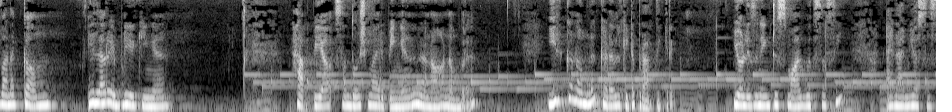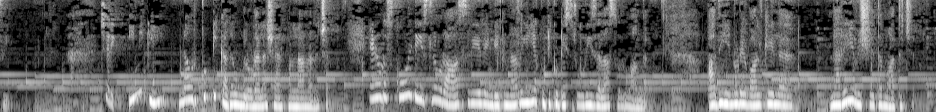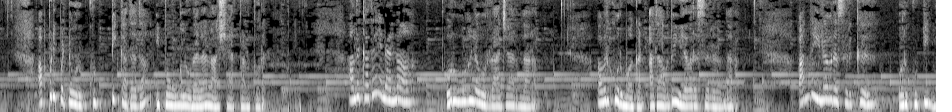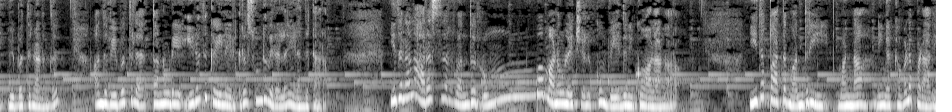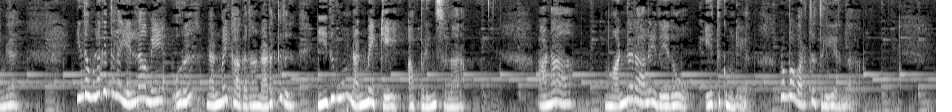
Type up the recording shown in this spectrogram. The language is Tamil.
வணக்கம். எல்லாரும் எப்படி இருக்கீங்க? ஹாப்பியா சந்தோஷமா இருப்பீங்கன்னு நான் நம்புறேன். இருக்கணும்னு கடவுள்கிட்ட பிரார்த்திக்கிறேன். You listening to small with Sasi and I'm your Sasi சரி இன்னைக்கு நான் ஒரு குட்டி கதை உங்களோட எல்லாம் ஷேர் பண்ணலாம்னு நினைச்சேன். என்னோட ஸ்கூல் டேஸ்ல ஒரு ஆசிரியர் எங்களுக்கு நிறைய குட்டி குட்டி ஸ்டோரிஸ் எல்லாம் சொல்லுவாங்க. அது என்னுடைய வாழ்க்கையில நிறைய விஷயத்த மாத்துச்சு. அப்படிப்பட்ட ஒரு குட்டி கதை தான் இப்போ உங்களோட நான் ஷேர் பண்ண போறேன். அந்த கதை என்னன்னா ஒரு ஊர்ல ஒரு ராஜா இருந்தாராம். அவருக்கு ஒரு மகன் அதாவது இளவரசர் இருந்தாராம். அந்த இளவரசருக்கு ஒரு குட்டி விபத்து நடந்து அந்த விபத்துல தன்னுடைய இடது கையில இருக்கிற சுண்டு விரலை இழந்துட்டாராம். இதனால அரசர் வந்து ரொம்ப மன உளைச்சலுக்கும் வேதனைக்கும் ஆளானாராம். இத பார்த்த மந்திரி மன்னா நீங்க கவலைப்படாதீங்க. இந்த உலகத்துல எல்லாமே ஒரு நன்மைக்காக தான் நடக்குது. இதுவும் நன்மைக்கே அப்படின்னு சொன்னாராம். ஆனா மன்னரால இதை ஏதோ ஏத்துக்க முடியல. ரொம்ப வருத்தத்திலேயே இருந்தாராம்.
